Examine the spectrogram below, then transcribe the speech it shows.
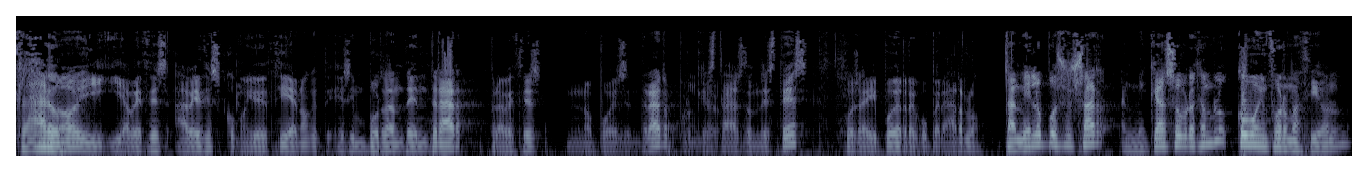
Claro. ¿no? Y, y a veces, a veces, como yo decía, ¿no? Que es importante entrar, pero a veces no puedes entrar porque estás donde estés, pues ahí puedes recuperarlo. También lo puedes usar, en mi caso, por ejemplo, como información.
